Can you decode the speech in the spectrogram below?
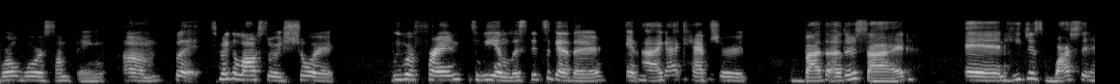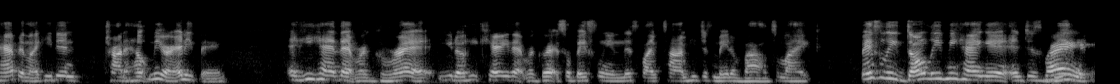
World War or something. Um, but to make a long story short, we were friends, we enlisted together, and I got captured by the other side, and he just watched it happen. Like he didn't try to help me or anything and he had that regret you know he carried that regret so basically in this lifetime he just made a vow to like basically don't leave me hanging and just Right.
